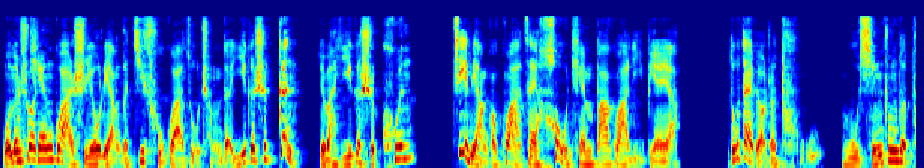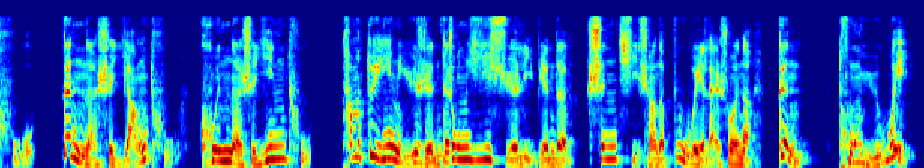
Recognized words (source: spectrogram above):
我们说牵挂是由两个基础卦组成的，一个是艮，对吧？一个是坤。这两个卦在后天八卦里边呀，都代表着土，五行中的土。艮呢是阳土，坤呢是阴土。它们对应于人的中医学里边的身体上的部位来说呢，艮通于胃，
